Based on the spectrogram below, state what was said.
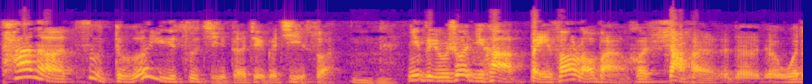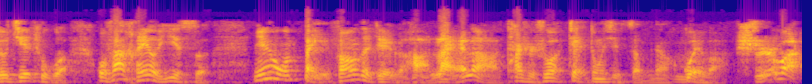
他呢自得于自己的这个计算。嗯你比如说，你看北方老板和上海的我都接触过，我发现很有意思。你看我们北方的这个哈来了，他是说这东西怎么着贵吧？十万，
